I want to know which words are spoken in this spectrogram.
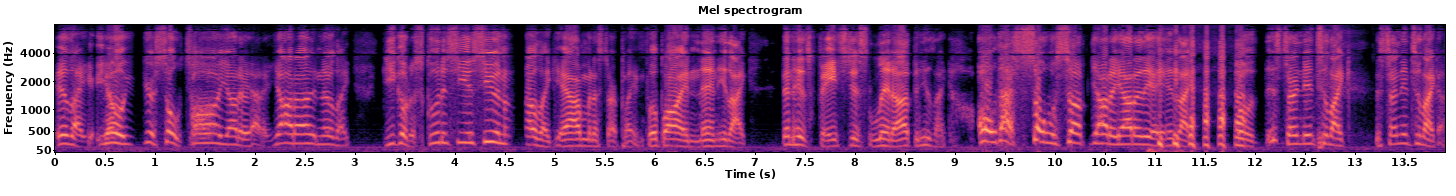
it was like, "Yo, you're so tall, yada yada yada." And they're like, "Do you go to school to CSU?" And I was like, "Yeah, I'm gonna start playing football." And then he like, then his face just lit up, and he was like, "Oh, that's so what's up, yada yada." And like, oh, this turned into like this turned into like a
